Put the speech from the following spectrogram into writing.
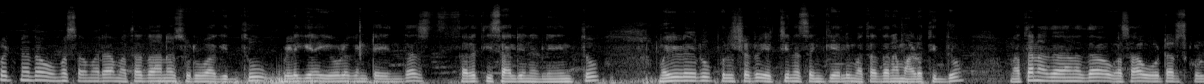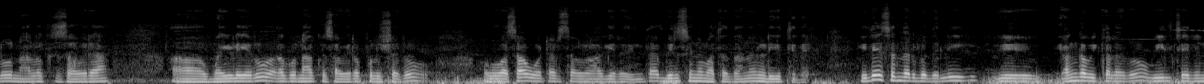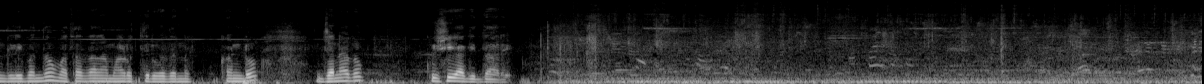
ಶ್ರೀರಂಗಪಟ್ಟಣದ ಉಮಸಮರ ಮತದಾನ ಶುರುವಾಗಿದ್ದು, ಬೆಳಗ್ಗೆ ಏಳು ಗಂಟೆಯಿಂದ ಸರತಿ ಸಾಲಿನಲ್ಲಿ ನಿಂತು ಮಹಿಳೆಯರು ಪುರುಷರು ಹೆಚ್ಚಿನ ಸಂಖ್ಯೆಯಲ್ಲಿ ಮತದಾನ ಮಾಡುತ್ತಿದ್ದು, ಮತದಾನದ ಹೊಸ ವೋಟರ್ಸ್ಗಳು ನಾಲ್ಕು ಸಾವಿರ ಮಹಿಳೆಯರು ಹಾಗೂ ನಾಲ್ಕು ಸಾವಿರ ಪುರುಷರು ಹೊಸ ವೋಟರ್ಸ್ ಆಗಿರೋದ್ರಿಂದ ಬಿರುಸಿನ ಮತದಾನ ನಡೆಯುತ್ತಿದೆ. ಇದೇ ಸಂದರ್ಭದಲ್ಲಿ ಅಂಗವಿಕಲರು ವೀಲ್ ಚೇರಿನಲ್ಲಿ ಬಂದು ಮತದಾನ ಮಾಡುತ್ತಿರುವುದನ್ನು ಕಂಡು ಜನರು ಖುಷಿಯಾಗಿದ್ದಾರೆ.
